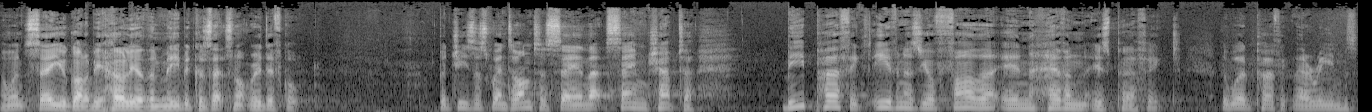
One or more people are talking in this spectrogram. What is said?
I won't say you've got to be holier than me because that's not very difficult. But Jesus went on to say in that same chapter, Be perfect even as your Father in heaven is perfect. The word perfect there means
